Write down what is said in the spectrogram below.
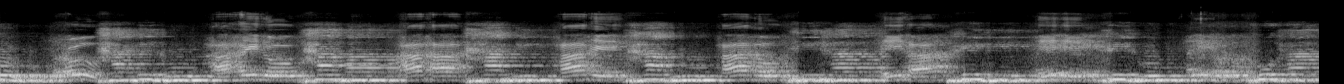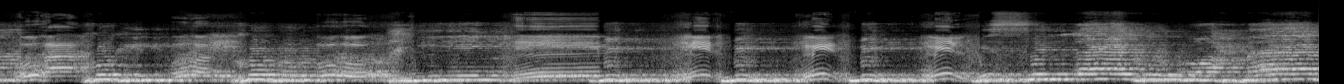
হি হু হু হা হি হু হাহিহু হা হা হা হা হা হি হাহি হা হু হাহু হি হা হিহা হি হি হিহি হি হু হু হা হুহা হু হি হুহা হু হু হুহু হি হিম মি মির মি মির মি মিল بسم الله الرحمن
